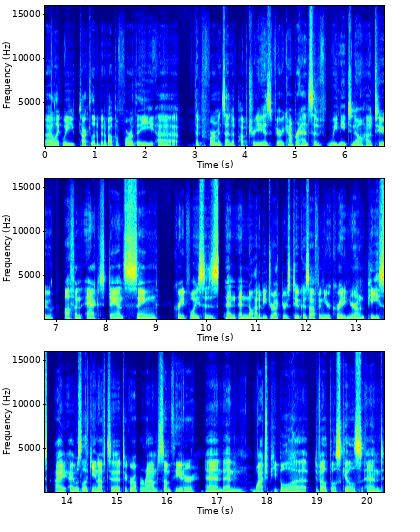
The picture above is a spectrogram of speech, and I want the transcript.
uh, like we talked a little bit about before, the uh, the performance end of puppetry is very comprehensive. We need to know how to often act, dance, sing, create voices, and and know how to be directors too, because often you're creating your own piece. I, I was lucky enough to to grow up around some theater and and watch people uh, develop those skills, and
